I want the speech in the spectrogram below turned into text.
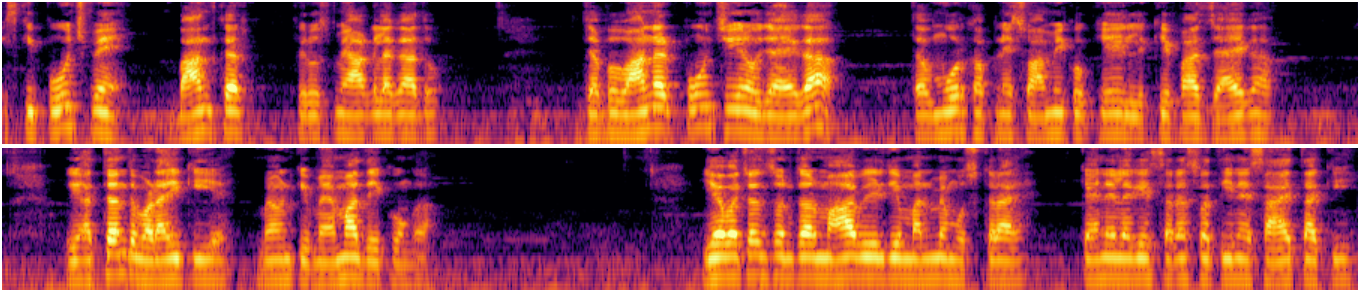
इसकी पूंछ में बाँध कर फिर उसमें आग लगा दो। जब वानर पूंछहीन हो जाएगा, तब मूर्ख अपने स्वामी को के के पास जाएगा। ये अत्यंत बड़ाई की है, मैं उनकी महिमा देखूँगा। यह वचन सुनकर महावीर जी मन में मुस्कुराए। कहने लगे, सरस्वती ने सहायता की,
